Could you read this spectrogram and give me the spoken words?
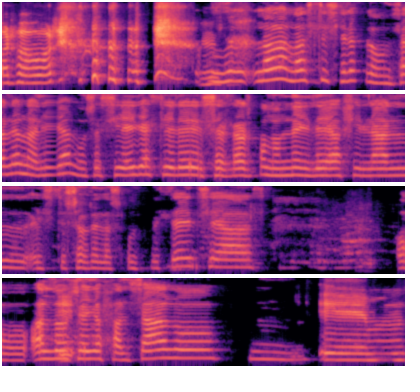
por favor. Nada más quisiera preguntarle a María, no sé si ella quiere cerrar con una idea final este, sobre las competencias o algo eh, se haya faltado. Em,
